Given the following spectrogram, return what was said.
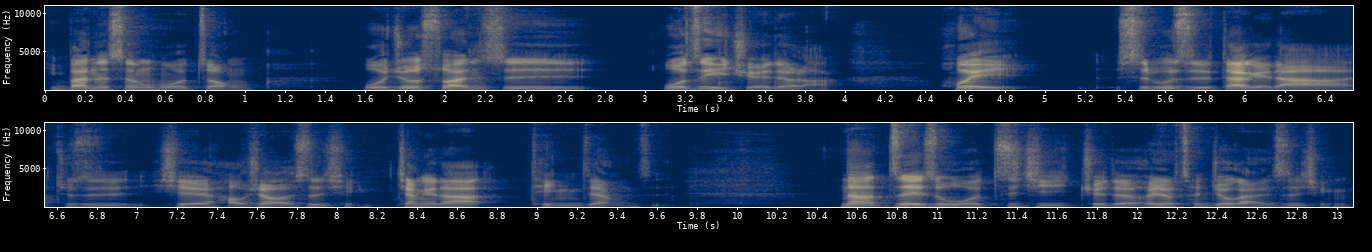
一般的生活中，我就算是我自己觉得啦，会时不时带给大家就是一些好笑的事情，讲给大家听这样子。那这也是我自己觉得很有成就感的事情，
